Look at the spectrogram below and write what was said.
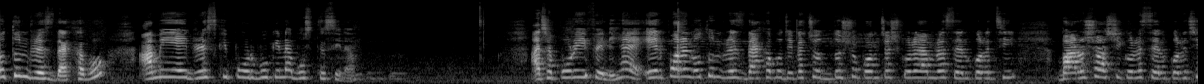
নতুন ড্রেস দেখাবো। আমি এই ড্রেস কি পরবো কিনা বুঝতেছি না। আচ্ছা পরেই ফেলি হ্যাঁ। এরপরে নতুন ড্রেস দেখাবো, যেটা চোদ্দশো পঞ্চাশ করে আমরা সেল করেছি, বারোশো আশি করে সেল করেছি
